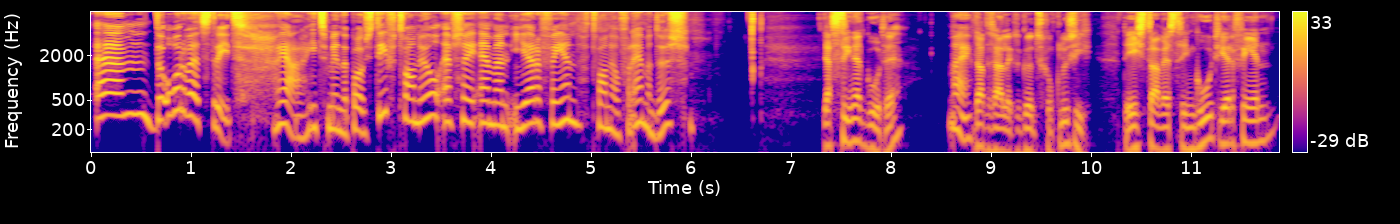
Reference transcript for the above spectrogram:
Ehm, de orenwedstrijd. Ja, iets minder positief. 2-0. FC Emmen, Jereveen. 2-0 van Emmen dus. Dat is net goed, hè? Nee. Dat is eigenlijk de grootste conclusie. De eerste twee wedstrijden goed, Jervin.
